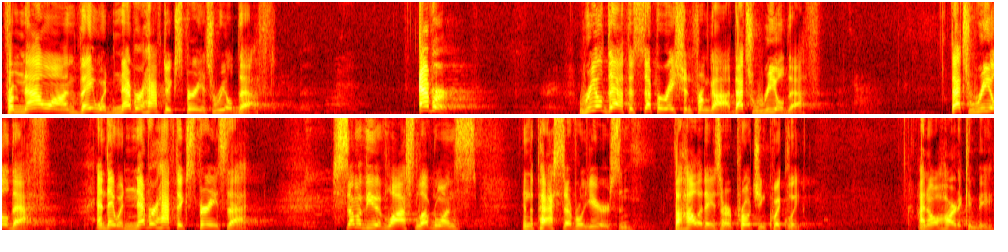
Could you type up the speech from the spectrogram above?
from now on, they would never have to experience real death. Ever. Real death is separation from God. That's real death. That's real death. And they would never have to experience that. Some of you have lost loved ones in the past several years, and the holidays are approaching quickly. I know how hard it can be.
